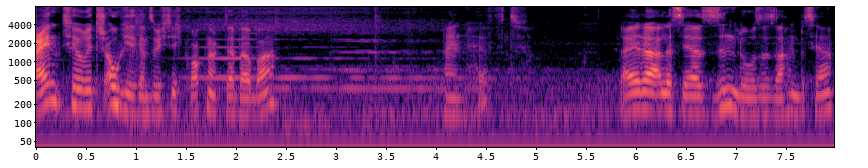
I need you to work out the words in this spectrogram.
rein theoretisch... Oh, hier ganz wichtig. Grognak der Barbar. Ein Heft. Leider alles sehr sinnlose Sachen bisher.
